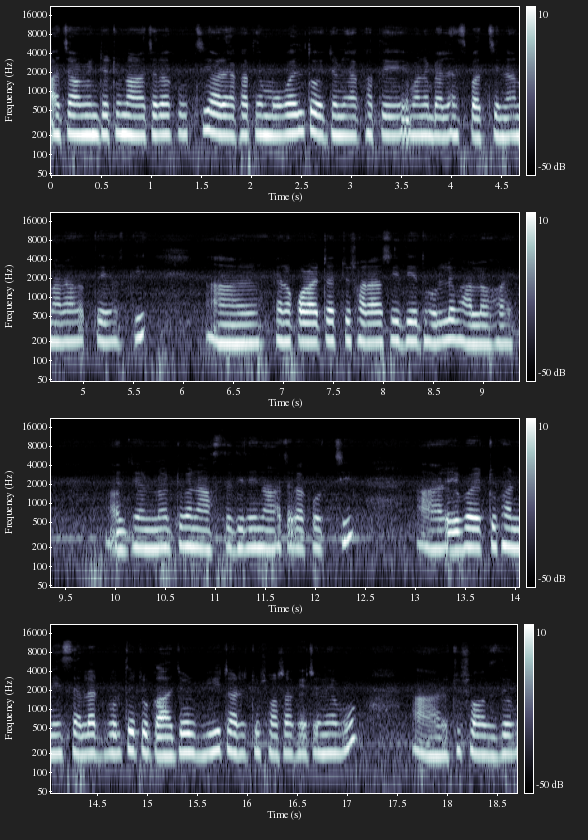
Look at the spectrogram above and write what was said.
আর চাউমিনটা একটু নাড়াচাড়া করছি, আর এক হাতে মোবাইল তো, ওই জন্য এক হাতে মানে ব্যালেন্স পাচ্ছি না, নাড়াতে আর কি। আর কেন কড়াইটা একটু সারাশি দিয়ে ধরলে ভালো হয়, ওই জন্য একটুখানি আস্তে ধীরে নাড়াচাড়া করছি। আর এবার একটুখানি স্যালাড বলতে একটু গাজর, বিট আর একটু শশা কেটে নেব। আর একটু সস দেব,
